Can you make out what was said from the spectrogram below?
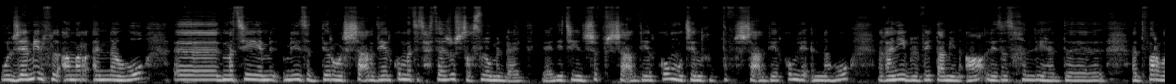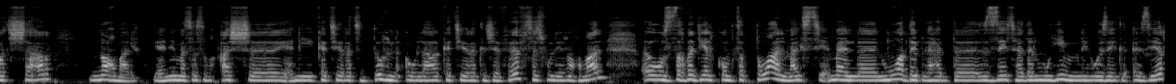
والجميل في الأمر أنه آه، ما ملي تديروه للشعر ديالكم ما تحتاج تحتاجوش تغسلوه من بعد. يعني تينشف الشعر ديالكم وتنظف الشعر ديالكم لأنه غني بالفيتامين ا اللي تتخلي هاد هاد فروة الشعر normal يعني ما تتبقاش يعني كثيرة الدهن أو لا كثيرة الجفاف تتولي normal والزغبة ديالكم تطوال مع الاستعمال المواظب لهذا الزيت هذا المهم اللي هو زيت الأزير.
